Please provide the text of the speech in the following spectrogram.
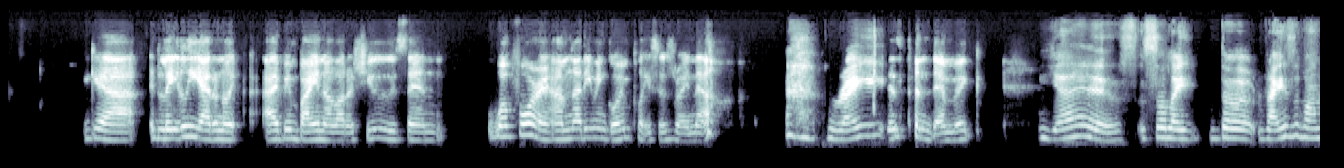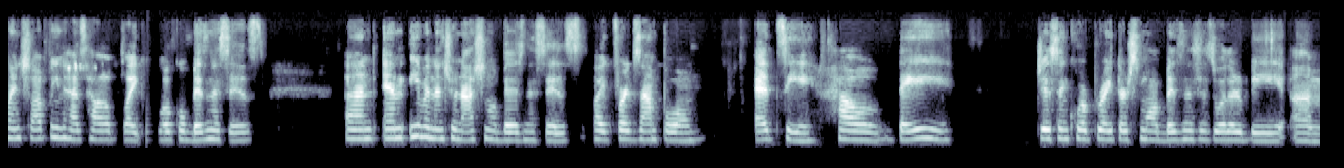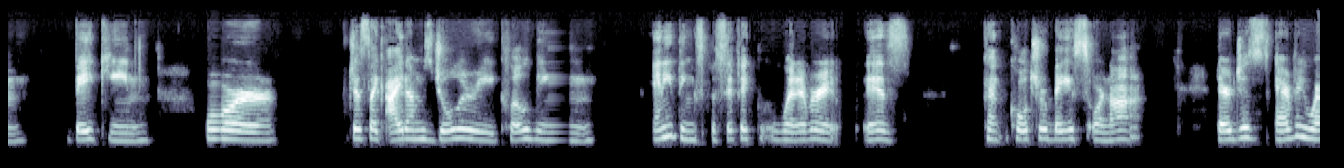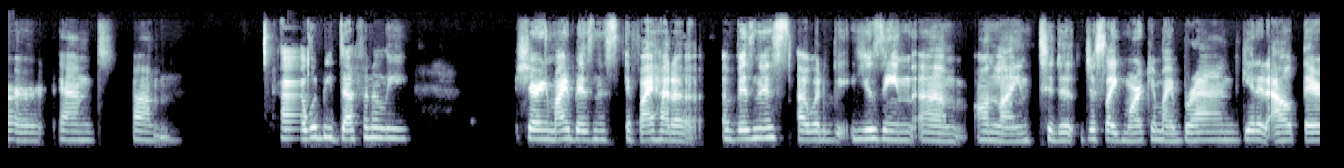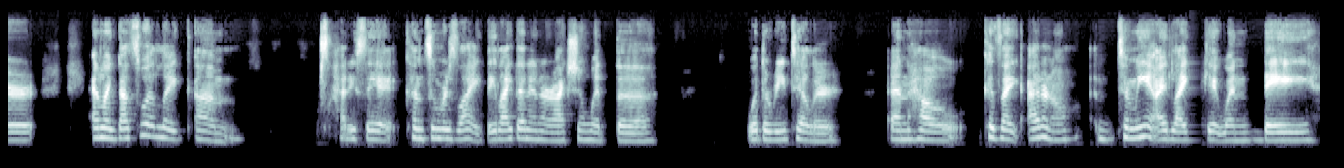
Yeah, lately I don't know. I've been buying a lot of shoes, and what for? I'm not even going places right now. right? This pandemic. Yes. So like the rise of online shopping has helped like local businesses and and even international businesses. Like for example, Etsy, how they just incorporate their small businesses, whether it be um, baking or just like items, jewelry, clothing, anything specific, whatever it is, culture based or not they're just everywhere. And um, i would be definitely sharing my business. If i had a, a business i would be using um, online to do, just like market my brand get it out there. And like that's what like um how do you say it? Consumers like. They like that interaction with the with the retailer and how because like i don't know. To me i like it when they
